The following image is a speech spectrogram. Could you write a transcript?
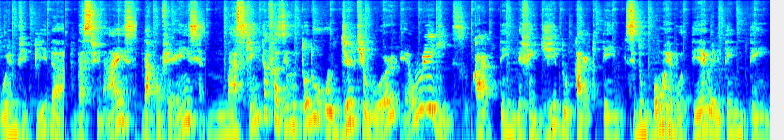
o MVP da, das finais da conferência, mas quem tá fazendo todo o dirty work é o Wiggins. O cara que tem defendido, o cara que tem sido um bom reboteiro, ele tem, tem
